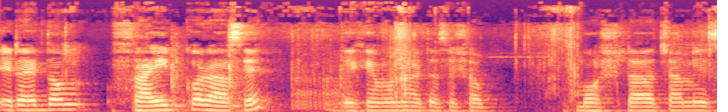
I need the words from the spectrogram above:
এটা একদম ফ্রাইড করা আছে। দেখে মনে হইতেছে সব মশলা চামিচ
